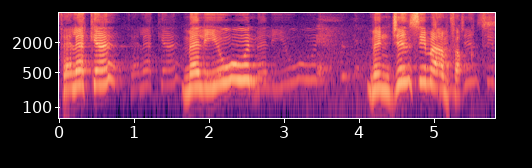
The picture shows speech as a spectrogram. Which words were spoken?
فلك مليون من جنس ما أنفقت.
